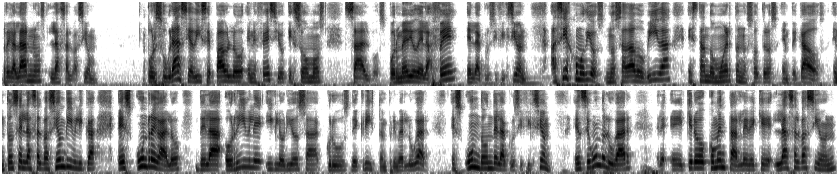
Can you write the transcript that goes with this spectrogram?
regalarnos la salvación. Por su gracia, dice Pablo en Efesio, que somos salvos, por medio de la fe en la crucifixión. Así es como Dios nos ha dado vida estando muertos nosotros en pecados. Entonces la salvación bíblica es un regalo de la horrible y gloriosa cruz de Cristo, en primer lugar. Es un don de la crucifixión. En segundo lugar, eh, eh, quiero comentarle de que la salvación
